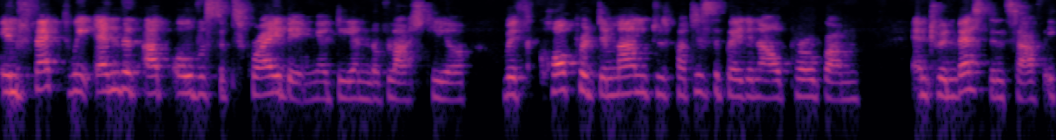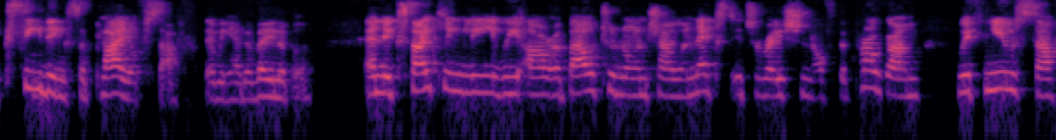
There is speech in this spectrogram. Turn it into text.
In fact, we ended up oversubscribing at the end of last year with corporate demand to participate in our program and to invest in SAF exceeding supply of SAF that we had available. And excitingly, we are about to launch our next iteration of the program with new SAF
